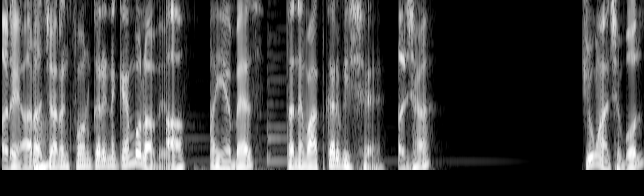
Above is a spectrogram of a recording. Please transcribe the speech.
અરે યાર અચાનક ફોન કરીને કેમ બોલાવ્યો? આવ. અહીંયા બેસ તને વાત કરવી છે. અચ્છા. શું વાત છે બોલ?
